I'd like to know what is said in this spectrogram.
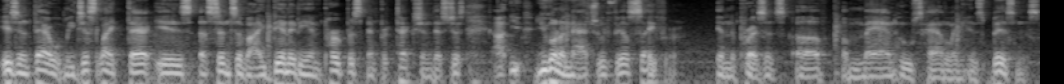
isn't there with me. Just like there is a sense of identity and purpose and protection that's just, uh, you, you're going to naturally feel safer in the presence of a man who's handling his business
